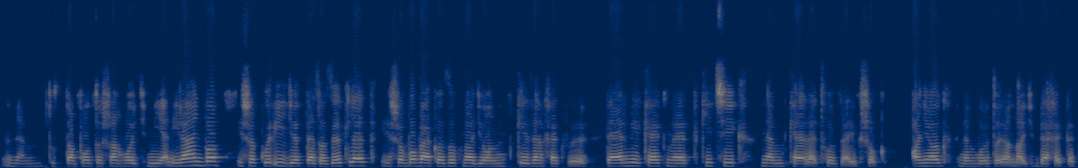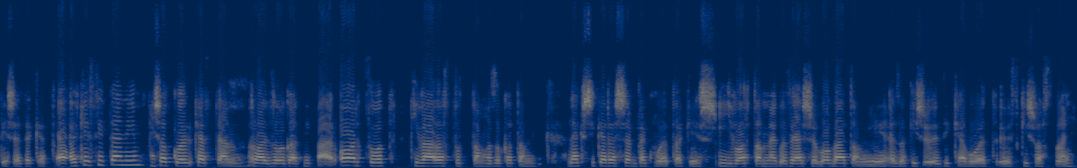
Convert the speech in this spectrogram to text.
nem tudtam pontosan, hogy milyen irányba, és akkor így jött ez az ötlet, és a babák azok nagyon kézenfekvő termékek, mert kicsik, nem kellett hozzájuk sok anyag, nem volt olyan nagy befektetés ezeket elkészíteni, és akkor kezdtem rajzolgatni pár arcot, kiválasztottam azokat, amik legsikeresebbek voltak, és így vartam meg az első babát, ami ez a kis őzike volt, őszkisasszony.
